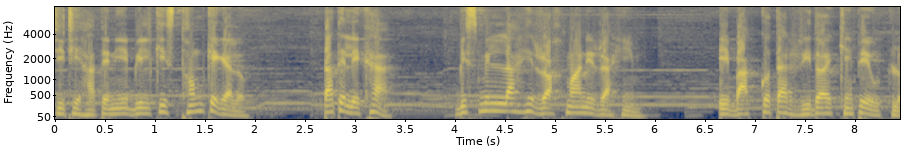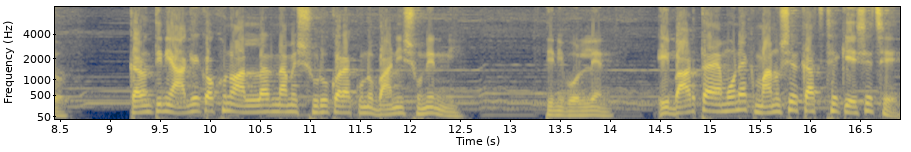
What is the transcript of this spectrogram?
চিঠি হাতে নিয়ে বিলকিস থমকে গেল। তাতে লেখা, বিসমিল্লাহির রহমানির রাহিম। এই বাক্য তার হৃদয় কেঁপে উঠল। কারণ তিনি আগে কখনো আল্লাহর নামে শুরু করা কোনো বাণী শুনেননি। তিনি বললেন, এই বার্তা এমন এক মানুষের কাছ থেকে এসেছে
